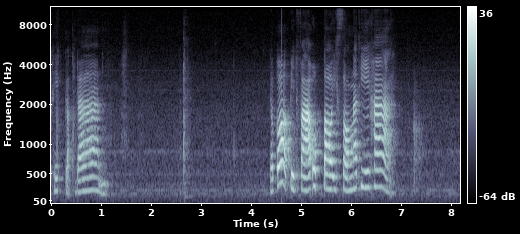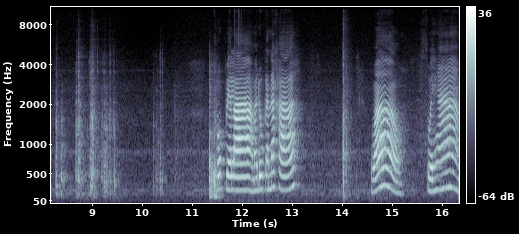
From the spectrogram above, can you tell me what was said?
พลิกกลับด้าน แล้วก็ปิดฝาอบต่ออีก 2 นาทีค่ะครบเวลามาดูกันนะคะ ว้าว สวยงาม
